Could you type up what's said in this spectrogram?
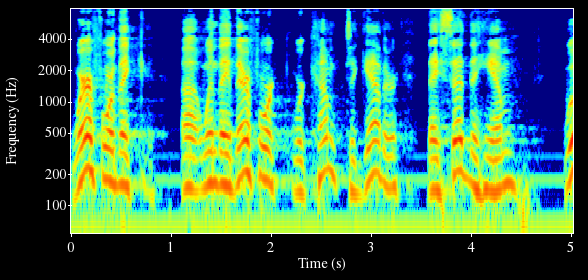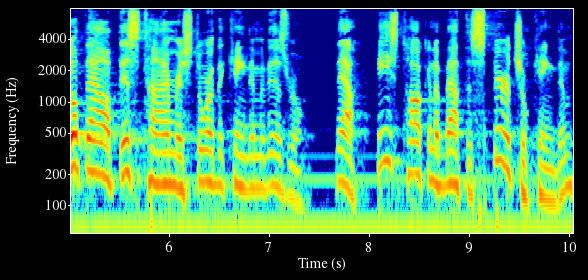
Wherefore, they, uh, when they therefore were come together, they said to him, Wilt thou at this time restore the kingdom of Israel? Now, he's talking about the spiritual kingdom,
